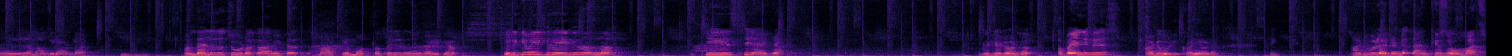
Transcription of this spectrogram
നല്ല മധുരമുണ്ട്. എന്തായാലും ഇത് ചൂടൊക്കെ അറിയിട്ട് ബാക്കി മൊത്തത്തിൽ ഇരുന്ന് കഴിക്കാം. ശരിക്കും ഈ ഗ്രേവി നല്ല ടേസ്റ്റി ആയിട്ട് കിട്ടിയിട്ടുണ്ട്. അപ്പോൾ എനിവേസ് അടിപൊളി. കഴിയോടെ താങ്ക് യു അടിപൊളിയായിട്ടുണ്ട്. താങ്ക് യു സോ മച്ച്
